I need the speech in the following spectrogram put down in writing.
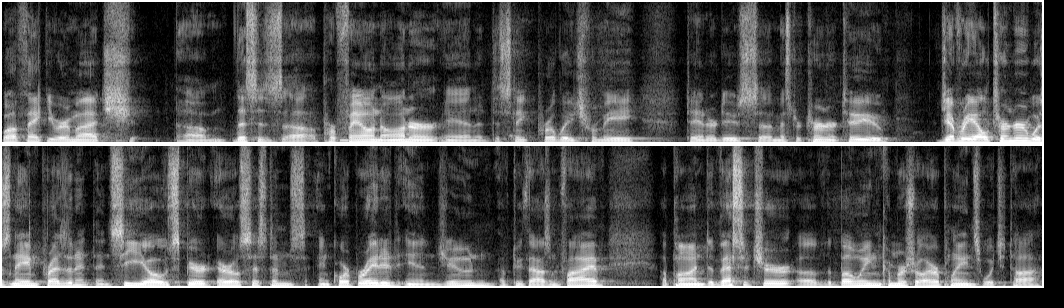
Well, thank you very much. Um, this is a profound honor and a distinct privilege for me to introduce uh, Mr. Turner to you. Jeffrey L. Turner was named president and CEO of Spirit Aerosystems Incorporated in June of 2005 upon divestiture of the Boeing Commercial Airplanes Wichita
